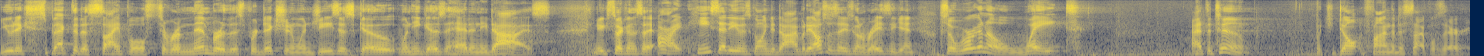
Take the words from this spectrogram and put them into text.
you would expect the disciples to remember this prediction when Jesus go when he goes ahead and he dies. You expect them to say, "All right, he said he was going to die, but he also said he's going to raise again. So we're going to wait at the tomb." But you don't find the disciples there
